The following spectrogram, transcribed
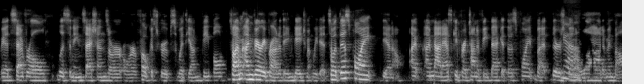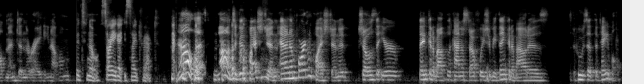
We had several listening sessions or, or focus groups with young people. So I'm, I'm very proud of the engagement we did. So at this point, you know, I, I'm not asking for a ton of feedback at this point, but there's yeah. been a lot of involvement in the writing of them. Good to know. Sorry I got you sidetracked. no, that's no, it's a good question and an important question. It shows that you're thinking about the kind of stuff we should be thinking about is who's at the table.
